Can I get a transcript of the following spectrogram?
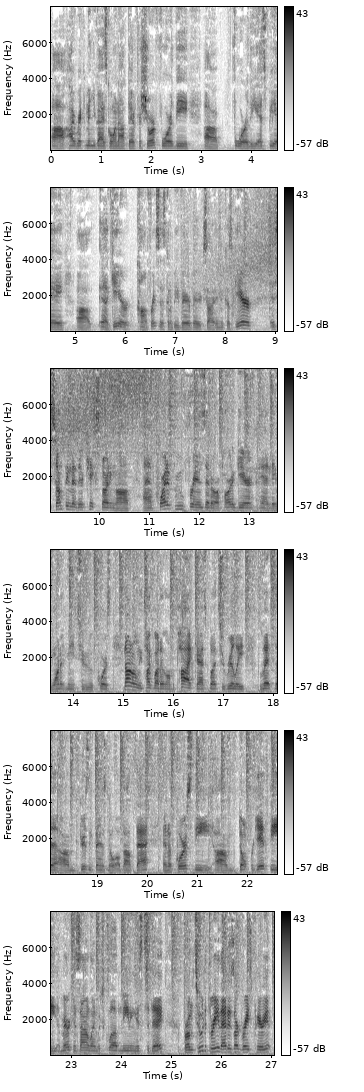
uh, I recommend you guys going out there for sure for the uh, for the SBA uh, uh, Gear conference. That's going to be very, very exciting because Gear is something that they're kickstarting off. I have quite a few friends that are a part of Gear, and they wanted me to, of course, not only talk about it on the podcast, but to really let the um, Grizzly fans know about that. And of course, the um, don't forget the American Sign Language Club meeting is today from two to three. That is our grace period.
